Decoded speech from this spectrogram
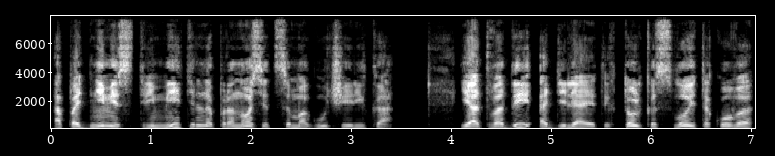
а под ними стремительно проносится могучая река, и от воды отделяет их только слой такого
